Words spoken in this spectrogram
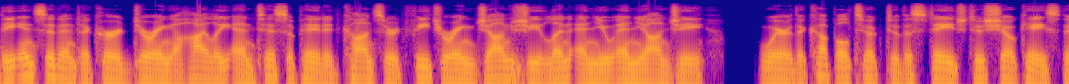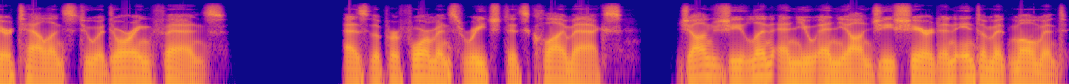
The incident occurred during a highly anticipated concert featuring Zhang Zhilin and Yuan Yongyi, where the couple took to the stage to showcase their talents to adoring fans. As the performance reached its climax, Zhang Zhilin and Yuan Yongyi shared an intimate moment,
